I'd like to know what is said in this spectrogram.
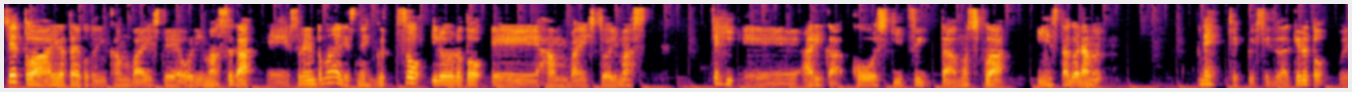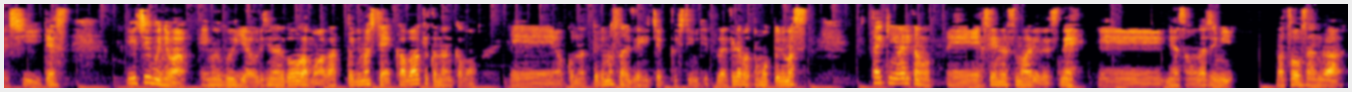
チェットはありがたいことに完売しておりますが、えー、それに伴いですね、グッズをいろいろと、えー、販売しております。ぜひ、えー、アリカ公式ツイッターもしくはインスタグラムでチェックしていただけると嬉しいです。YouTube には MV やオリジナル動画も上がっておりまして、カバー曲なんかも、えー、行っておりますので、ぜひチェックしてみていただければと思っております。最近アリカの、えー、SNS 周りをですね、えー、皆さんおなじみ、松尾さんが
